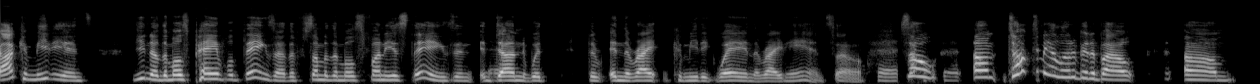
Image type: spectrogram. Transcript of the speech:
our comedians, you know, the most painful things are the some of the most funniest things, and, yeah. done with the in the right comedic way in the right hand. So, so um, talk to me a little bit about um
